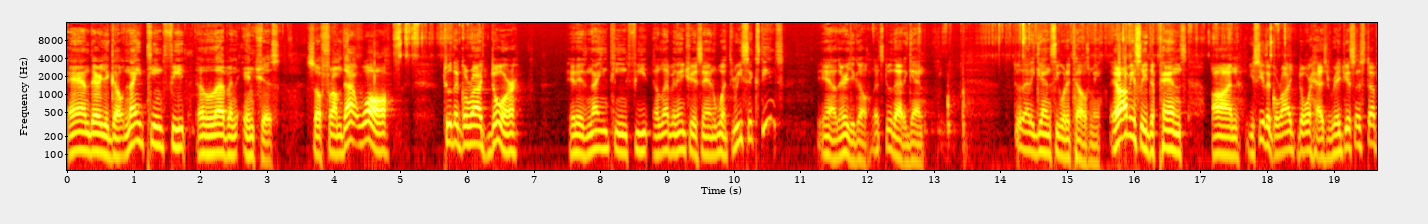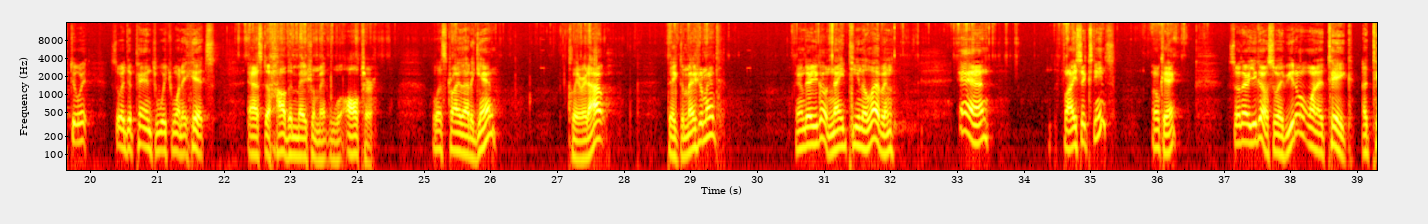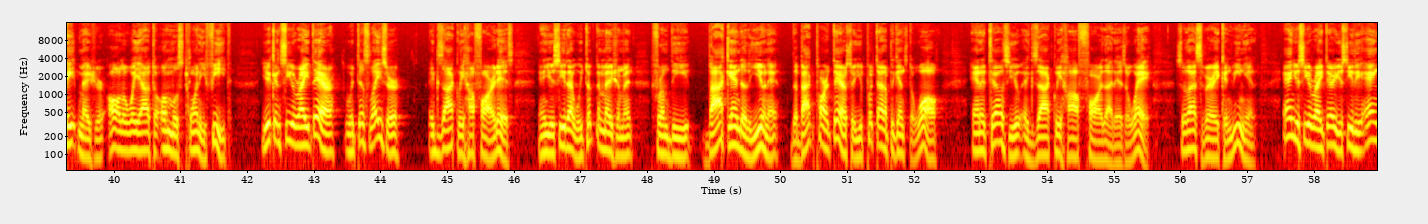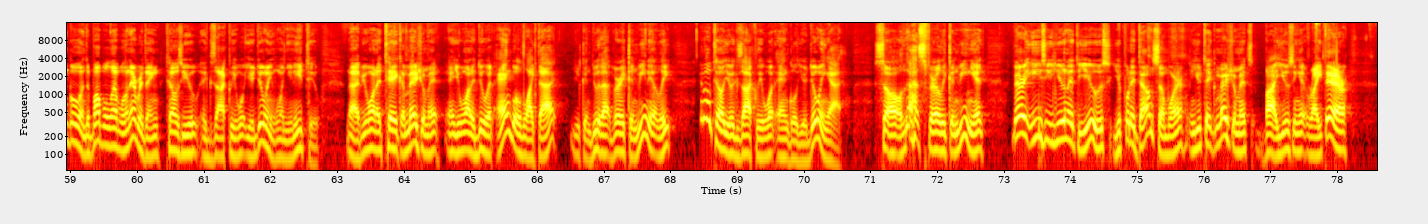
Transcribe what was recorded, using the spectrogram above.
And there you go, 19 feet 11 inches. So from that wall to the garage door, it is 19 feet 11 inches and what, 3 sixteenths? Yeah, there you go. Let's do that again. do that again, see what it tells me. It obviously depends on, you see the garage door has ridges and stuff to it, so it depends which one it hits as to how the measurement will alter. Let's try that again. Clear it out, take the measurement, and there you go, 1911 and 5 sixteenths. Okay, so there you go. So if you don't want to take a tape measure all the way out to almost 20 feet, you can see right there with this laser exactly how far it is. And you see that we took the measurement from the back end of the unit, the back part there, so you put that up against the wall, and it tells you exactly how far that is away. So that's very convenient. And you see right there, you see the angle and the bubble level and everything tells you exactly what you're doing when you need to. Now, if you want to take a measurement and you want to do it angled like that, you can do that very conveniently, it'll tell you exactly what angle you're doing at. So that's fairly convenient. Very easy unit to use. You put it down somewhere and you take measurements by using it right there.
